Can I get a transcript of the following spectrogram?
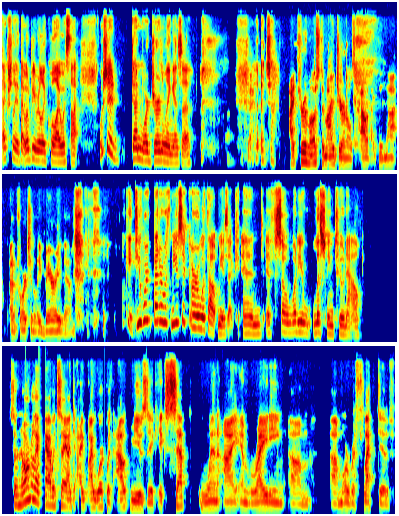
Actually, that would be really cool. I always thought, I wish I had done more journaling as a, exactly. a child. I threw most of my journals out. I did not, unfortunately, bury them. okay, do you work better with music or without music? And if so, what are you listening to now? So normally I would say I, I, I work without music, except when I am writing um, uh, more reflective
